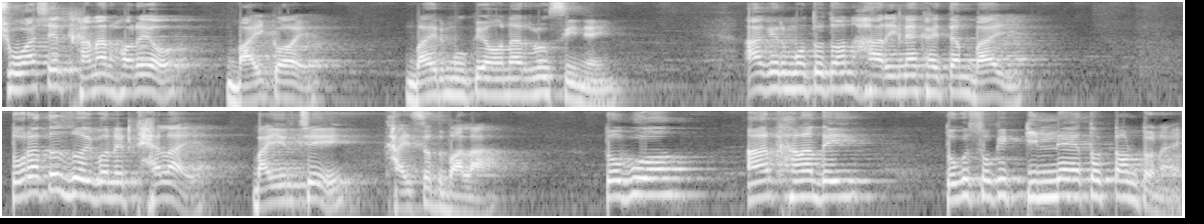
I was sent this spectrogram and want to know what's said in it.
সুয়াসের খানার হরেও বাই কয়, বাইর মুখে অনার রুচি নেই। আগের মতো তন হারি না খাইতাম বাই। তোরা তো জৈবনের ঠেলায় বাইয়ের চেয়ে খাইছত বালা। তবুও আর খানা দেই, তবু চোখে কিনলে এত টনটনায়।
